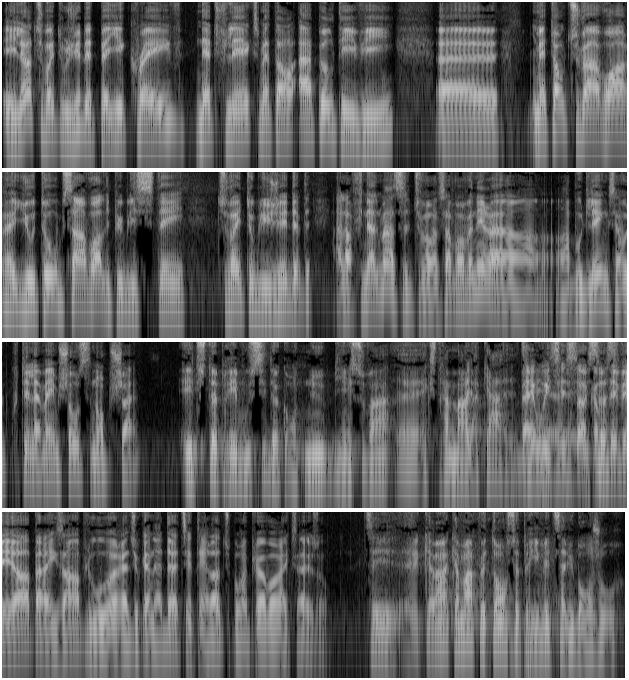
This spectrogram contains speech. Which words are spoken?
Et là, tu vas être obligé de te payer Crave, Netflix, mettons, Apple TV. Euh, mettons que tu vas avoir euh, YouTube sans avoir les publicités. Tu vas être obligé de... Alors finalement, ça, tu vas, ça va venir en, en bout de ligne, ça va te coûter la même chose, sinon plus cher. Et tu te prives aussi de contenu bien souvent euh, extrêmement local. Ben Tu sais, oui, euh, c'est ça. et Comme TVA, par exemple, ou Radio-Canada, etc., tu pourras plus avoir accès à eux autres. euh, comment comment peut-on se priver de Salut Bonjour?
